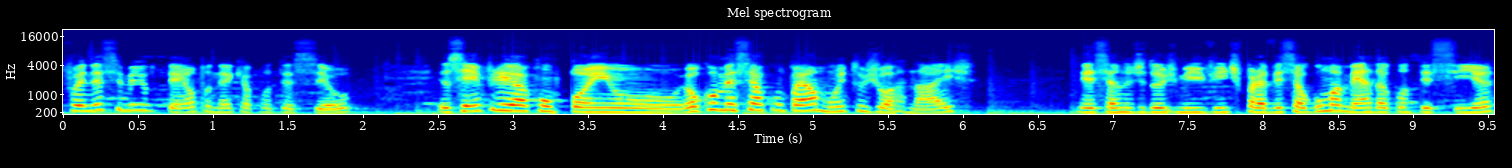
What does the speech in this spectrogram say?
Foi nesse meio tempo, né, que aconteceu. Eu sempre acompanho. Eu comecei a acompanhar muito os jornais nesse ano de 2020 pra ver se alguma merda acontecia.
